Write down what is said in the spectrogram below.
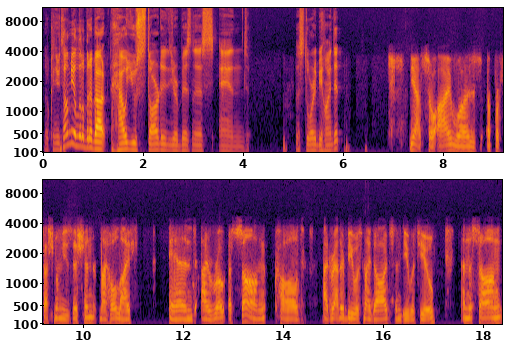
So, can you tell me a little bit about how you started your business and the story behind it? Yeah, so I was a professional musician my whole life, and I wrote a song called I'd Rather Be With My Dogs Than Be With You. And the song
